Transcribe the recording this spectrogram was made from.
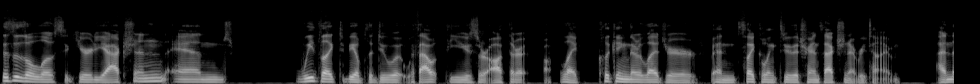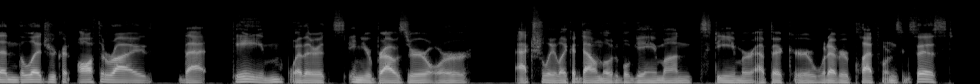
This is a low security action and we'd like to be able to do it without the user author like clicking their ledger and cycling through the transaction every time. And then the ledger could authorize that game, whether it's in your browser or actually like a downloadable game on Steam or Epic or whatever platforms exist.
